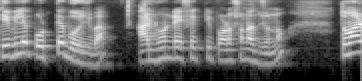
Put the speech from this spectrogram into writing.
টেবিলে পড়তে বসবা, আট ঘণ্টা ইফেক্টিভ পড়াশোনার জন্য, তোমার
